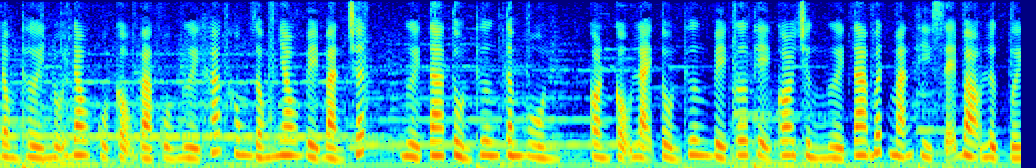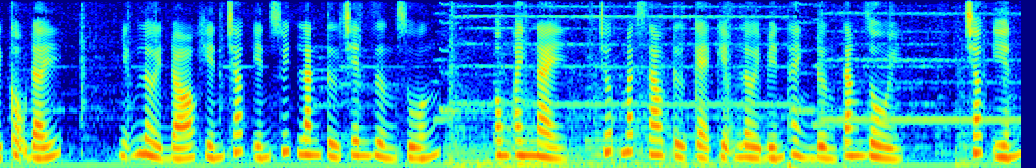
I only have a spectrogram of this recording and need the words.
Đồng thời nỗi đau của cậu và của người khác không giống nhau về bản chất. Người ta tổn thương tâm hồn, còn cậu lại tổn thương về cơ thể coi chừng người ta bất mãn thì sẽ bạo lực với cậu đấy. Những lời đó khiến chắc Yến suýt lăn từ trên giường xuống. Ông anh này, trước mắt sao từ kẻ kiệm lời biến thành đường tăng rồi. Chắc Yến,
